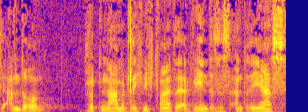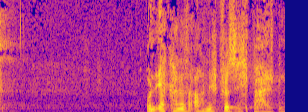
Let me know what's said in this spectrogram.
Der andere wird namentlich nicht weiter erwähnt, das ist Andreas. Und er kann es auch nicht für sich behalten.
